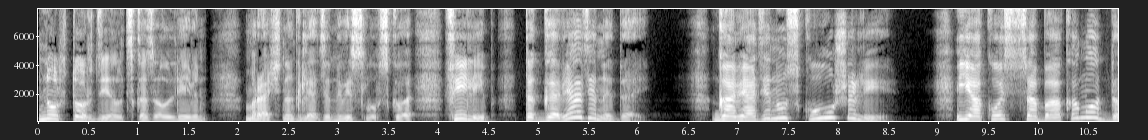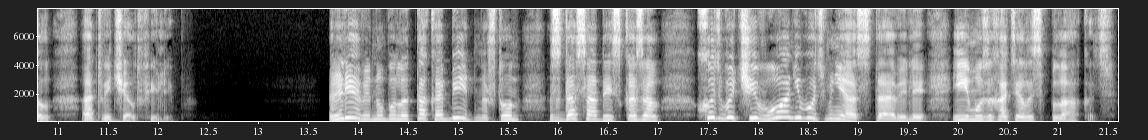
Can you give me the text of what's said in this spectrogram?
«Ну что ж делать», — сказал Левин, мрачно глядя на Весловского. «Филипп, так говядины дай». «Говядину скушали. Я кость собакам отдал», — отвечал Филипп. Левину было так обидно, что он с досадой сказал, «Хоть бы чего-нибудь мне оставили», и ему захотелось плакать.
